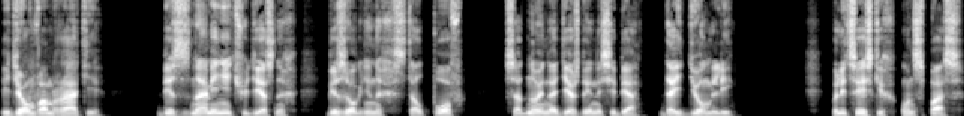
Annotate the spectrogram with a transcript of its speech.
Идем во мраке, без знамений чудесных, без огненных столпов, с одной надеждой на себя. Дойдем ли? Полицейских он спас,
